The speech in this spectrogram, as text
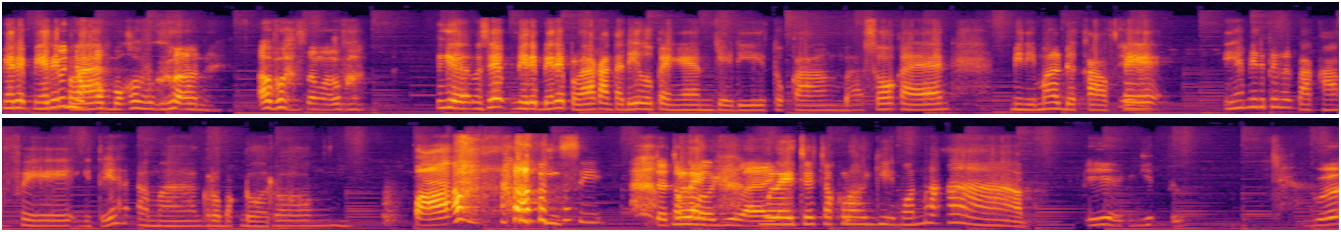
Mirip-mirip itu nyokap bokap gue aneh apa sama apa? Enggak, maksudnya mirip-mirip lah kan tadi lu pengen jadi tukang bakso kan minimal the cafe. Iya. Mirip-mirip lah kafe gitu ya sama gerobak dorong. Paham sih? Cocok Mulai- lagi lah. mulai cocok lagi mohon maaf. Iya gitu. Gue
